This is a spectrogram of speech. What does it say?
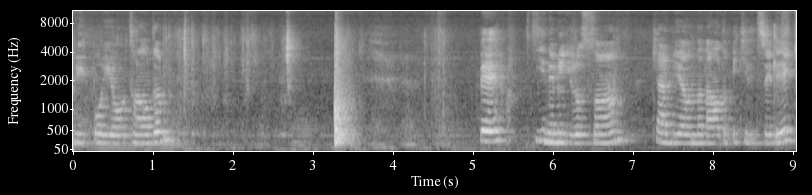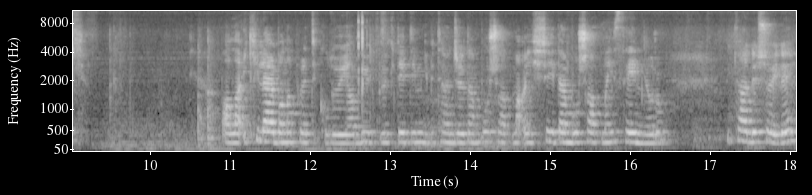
büyük boy yoğurt aldım. Ve yine Migros'un kendi yağından aldım 2 litrelik. Valla ikiler bana pratik oluyor ya. Büyük büyük dediğim gibi tencereden boşaltma, ay şeyden boşaltmayı sevmiyorum. Bir tane de şöyle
